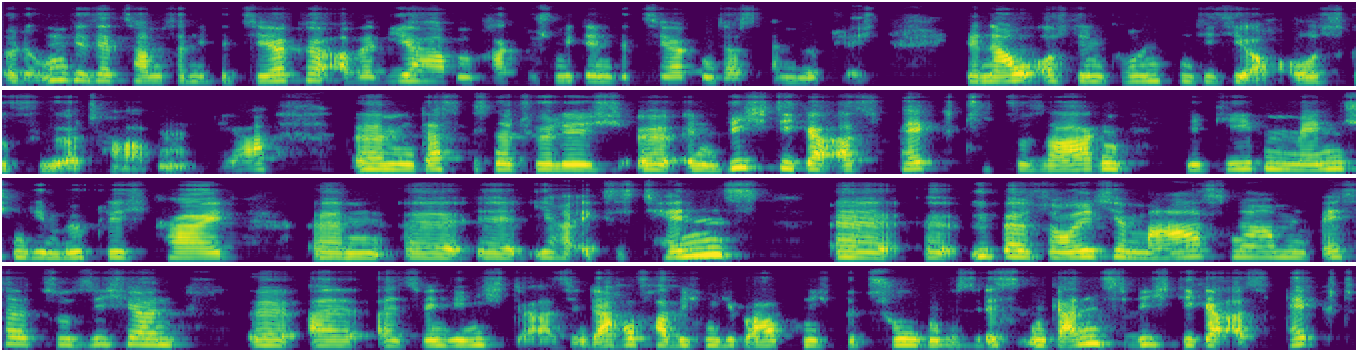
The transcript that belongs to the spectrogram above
oder umgesetzt haben es dann die Bezirke, aber wir haben praktisch mit den Bezirken das ermöglicht. Genau aus den Gründen, die Sie auch ausgeführt haben. Ja, ähm, das ist natürlich ein wichtiger Aspekt zu sagen, wir geben Menschen die Möglichkeit, ähm, ihre Existenz über solche Maßnahmen besser zu sichern, als wenn die nicht da sind. Darauf habe ich mich überhaupt nicht bezogen. Es ist ein ganz wichtiger Aspekt,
